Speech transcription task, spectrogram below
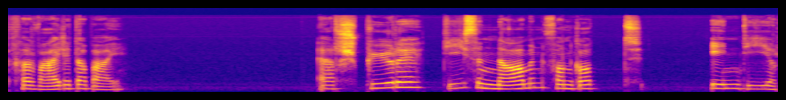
verweile dabei. Erspüre diesen Namen von Gott in dir.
